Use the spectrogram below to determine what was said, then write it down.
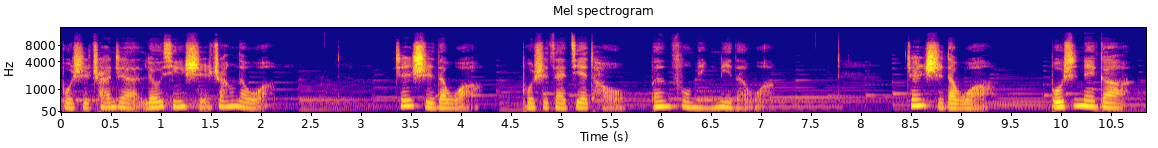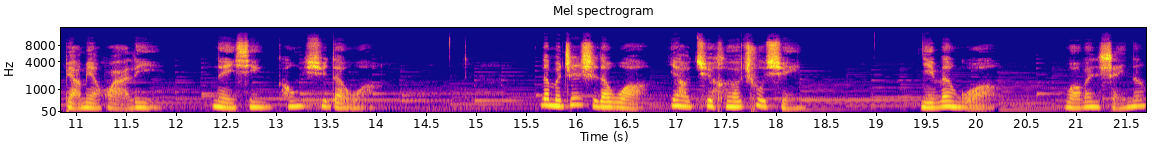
不是穿着流行时装的我；真实的我，不是在街头奔赴名利的我；真实的我，不是那个表面华丽、内心空虚的我。那么，真实的我要去何处寻？你问我，我问谁呢？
